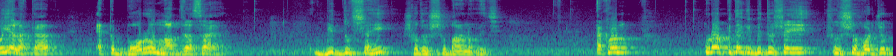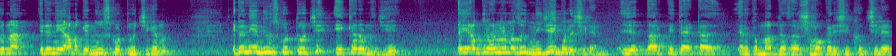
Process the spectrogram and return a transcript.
ওই এলাকার একটা বড় মাদ্রাসায় বিদ্যুৎসাহী সদস্য বানানো হয়েছে। এখন ওনার পিতা কি বিদ্যুৎসাহী সদস্য হওয়ার যোগ্য না, এটা নিয়ে আমাকে নিউজ করতে হচ্ছে কেন? এটা নিয়ে নিউজ করতে হচ্ছে এ কারণে যে এই আব্দুল হান্নান মাসুদ নিজেই বলেছিলেন যে তার পিতা একটা এরকম মাদ্রাসার সহকারী শিক্ষক ছিলেন,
